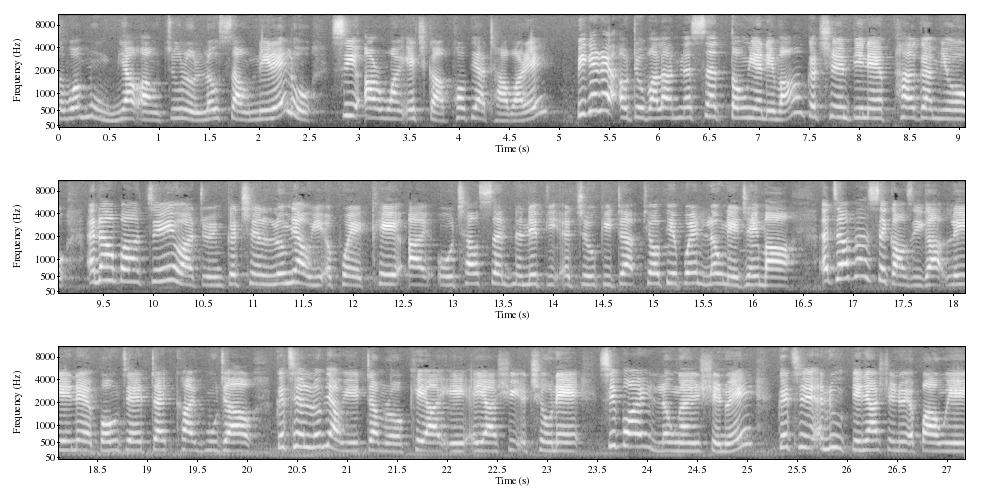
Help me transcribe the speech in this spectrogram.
ဇဝတ်မှုမြောက်အောင်ကျူးလွန်လှုပ်ဆောင်နေတယ်လို့ CRYH ကဖော်ပြထားပါတယ်။ ပြီးခဲ့တဲ့အောက်တိုဘာလ23ရက်နေ့မှာကချင်ပြည်နယ်ဖားကတ်မြို့အနောင်ပါကျေးရွာတွင်ကချင်လွတ်မြောက်ရေးအဖွဲ့ KIO 62နှစ်ပြည့်အကျိုးကီတဖျော်ဖြေပွဲလုပ်နေချိန်မှာ အကြမ်းဖက်စစ်ကောင်စီကလေရင်နဲ့ဘုံကျဲတိုက်ခိုက်မှုကြောင့်ကချင်လွတ်မြောက်ရေးတပ်မတော် KIA အရာရှိအချို့နဲ့စီးပွားရေးလုပ်ငန်းရှင်တွေကချင်အမှုပညာရှင်တွေအပါအဝင်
